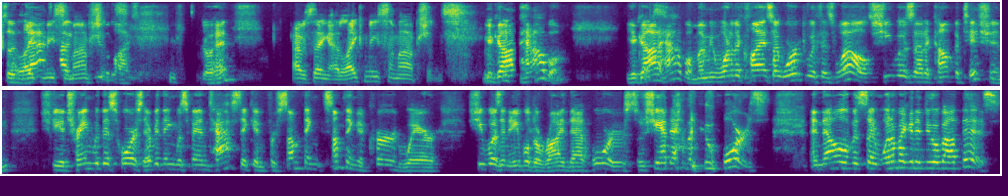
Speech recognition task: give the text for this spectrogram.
So I like me some options. Go ahead. I was saying I like me some options. You got to have them. You got to have them. I mean, one of the clients I worked with as well, she was at a competition. She had trained with this horse. Everything was fantastic. And for something, something occurred where she wasn't able to ride that horse. So she had to have a new horse. And now all of a sudden, what am I going to do about this?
